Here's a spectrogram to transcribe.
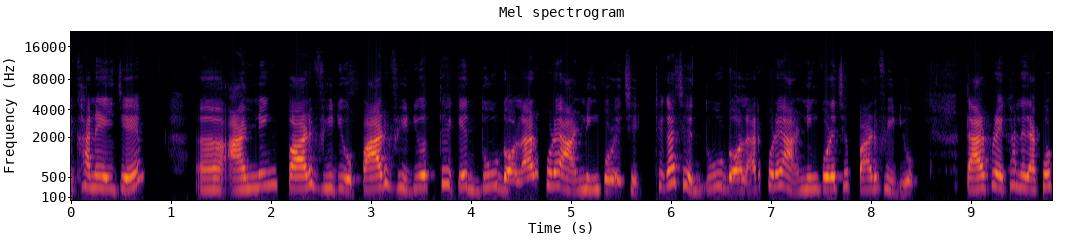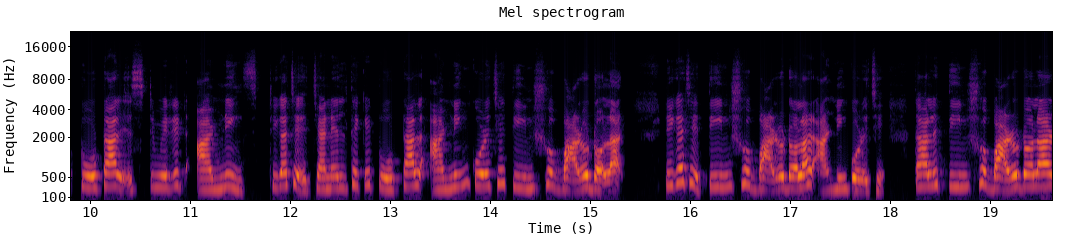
এখানে এই যে earning per video per video থেকে দু ডলার করে আর্নিং করেছে, ঠিক আছে? দু ডলার করে আর্নিং করেছে পার ভিডিও তারপর এখানে দেখো টোটাল এস্টিমেটেড আর্নিংস ঠিক আছে? চ্যানেল থেকে টোটাল আর্নিং করেছে তিনশো বারো ডলার ঠিক আছে? তিনশো বারো ডলার আর্নিং করেছে। তাহলে তিনশো বারো ডলার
